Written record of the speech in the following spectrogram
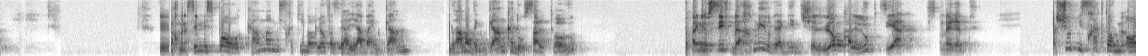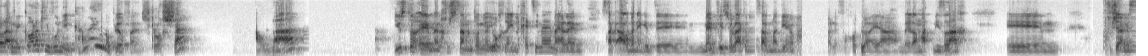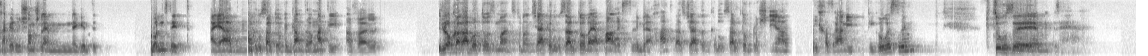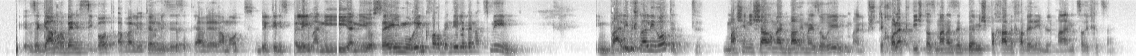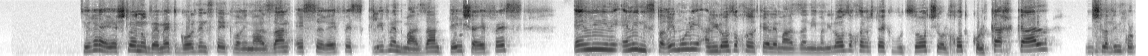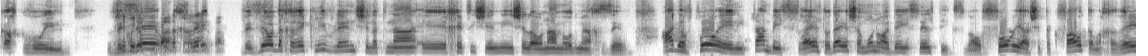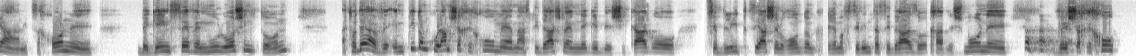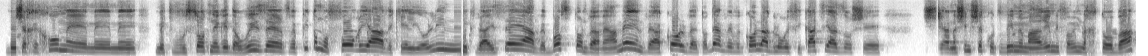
ואנחנו מנסים לספור כמה משחקים בפלייאוף הזה היה בהם גם דרמה וגם כדורסל טוב, ואני אוסיף ואחמיר ואגיד שלא כללו פציעה, זאת אומרת, פשוט משחק טוב מעולם, מכל הכיוונים. כמה היו בפלייאוף הזה? שלושה? ארבעה? יוסטון, אה, אני חושב שסן אנטוניו היו אחראים לחצי מהם, היה להם משחק ארבע נגד אה, ממפיס, שלא היה כדורסל מדהים, אבל לפחות לא היה ברמת מזרח. אה, אני חושב שהמשחק הראשון שלהם נגד גולדן סטייט היה גם כדורסל טוב וגם דרמטי, אבל זה לא קרה באותו זמן, זאת אומרת כשהיה כדורסל טוב היה פער 21, ואז כשהיה כדורסל טוב לשנייה היא חזרה מפיגור 20. קיצור, זה, זה, זה גם הרבה נסיבות, אבל יותר מזה זה פערי רמות בלתי נסבלים. אני, אני עושה הימורים כבר ביני לבין עצמי. אם בא לי בכלל לראות את מה שנשאר מהגמרים האזוריים, אני פשוט יכול להקדיש את הזמן הזה במשפחה וחברים, למה אני צריך את זה? תראה, יש לנו באמת גולדן סטייט כבר עם מאזן 10-0, קליבלנד מאזן 9-0, אין לי, אין לי מספרים מולי, אני לא זוכר כאלה מאזנים, אני לא זוכר שתי קבוצות שהולכות כל כך קל לשלבים כל כך גבוהים. וזה עוד, אחרי, וזה עוד אחרי קליבלנד שנתנה אה, חצי שני של העונה מאוד מאכזב. אגב, פה אה, ניצן בישראל, אתה יודע, יש המון אוהדי סלטיקס, והאופוריה שתקפה אותם אחרי הניצחון אה, בגיים 7 מול וושינגטון, אתה יודע, והם פתאום כולם שכחו מה, מהסדרה שלהם נגד אה, שיקגו, שבלי פציעה של רונדו הם כנראה מפסידים את הסדרה הזו 1 ל-8, ושכחו, ושכחו מתבוסות נגד הוויזרדס, ופתאום אופוריה, וקלי אוליניק, ואייזאה, ובוסטון, והמאמן, והכל, ואתה יודע, וכל הגלוריפיקציה הזו ש... שאנשים שכותבים ממהרים לפעמים לחטוא בה,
